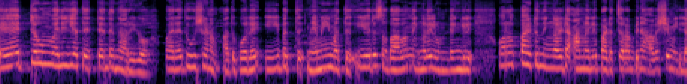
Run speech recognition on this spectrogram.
ഏറ്റവും വലിയ തെറ്റെന്തെന്നറിയോ? പരദൂഷണം അതുപോലെ ഈപത്ത് നെമീമത്ത് ഈ ഒരു സ്വഭാവം നിങ്ങളിൽ ഉണ്ടെങ്കിൽ ഉറപ്പായിട്ടും നിങ്ങളുടെ അമൽ പടച്ചിറപ്പിന് ആവശ്യമില്ല.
